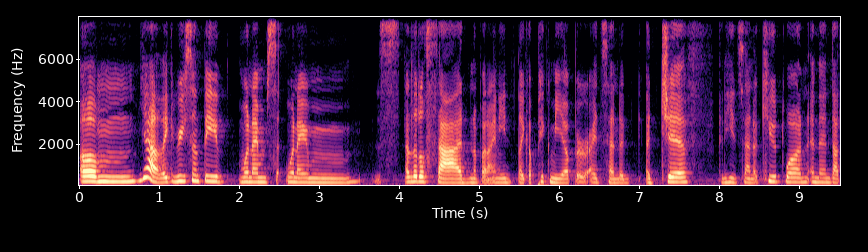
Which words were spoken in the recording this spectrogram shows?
um, yeah. Like recently, when I'm when I'm a little sad, but I need like a pick me up, or I'd send a, a gif, and he'd send a cute one, and then that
